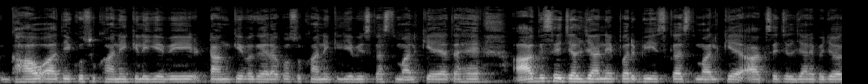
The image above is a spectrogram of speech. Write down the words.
घाव आदि को सुखाने के लिए भी, टांके वगैरह को सुखाने के लिए भी इसका इस्तेमाल किया जाता है। आग से जल जाने पर भी इसका इस्तेमाल किया, आग से जल जाने पर जो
